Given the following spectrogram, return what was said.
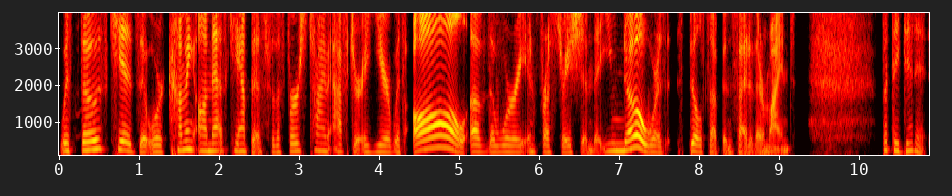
with those kids that were coming on that campus for the first time after a year with all of the worry and frustration that you know was built up inside of their mind. But they did it.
